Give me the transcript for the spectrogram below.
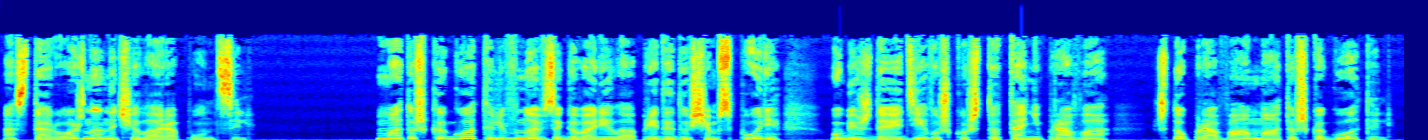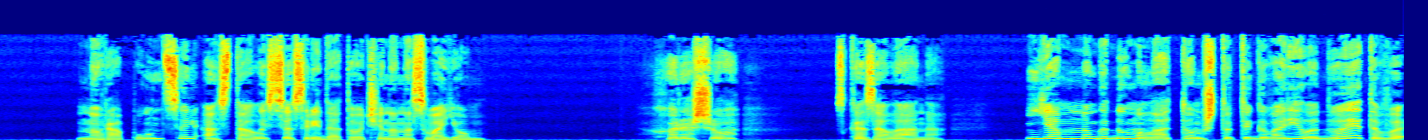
Осторожно начала Рапунцель. Матушка Готель вновь заговорила о предыдущем споре, убеждая девушку, что та не права, что права матушка Готель. Но Рапунцель осталась сосредоточена на своем. «Хорошо», — сказала она. «Я много думала о том, что ты говорила до этого,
